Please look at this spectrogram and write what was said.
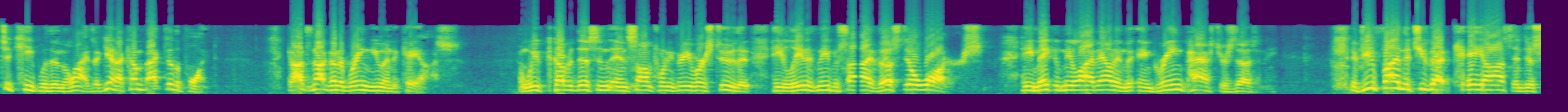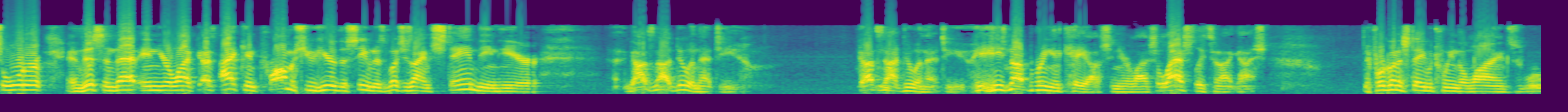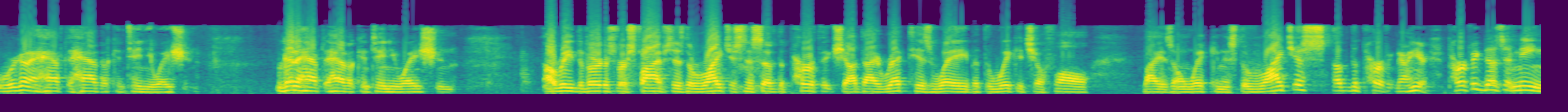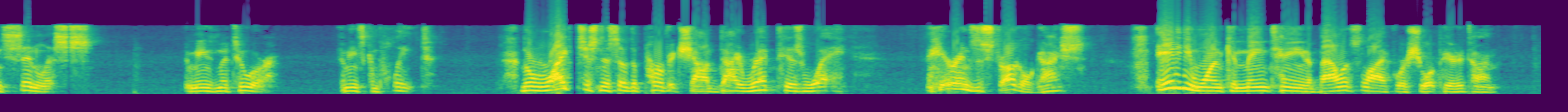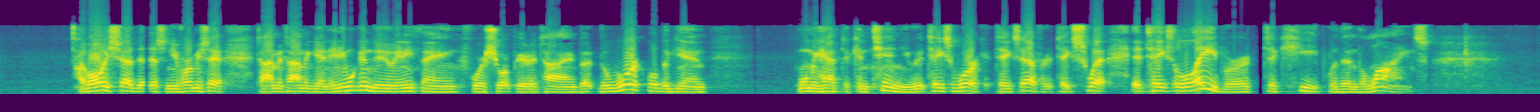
to keep within the lines. Again, I come back to the point. God's not going to bring you into chaos. And we've covered this in, in, Psalm 23, verse 2, that He leadeth me beside the still waters. He maketh me lie down in, the, in green pastures, doesn't He? If you find that you got chaos and disorder and this and that in your life, guys, I can promise you here this evening, as much as I am standing here, God's not doing that to you. God's not doing that to you. He, he's not bringing chaos in your life. So, lastly, tonight, guys, if we're going to stay between the lines, we're going to have to have a continuation. We're going to have to have a continuation. I'll read the verse. Verse 5 says, The righteousness of the perfect shall direct his way, but the wicked shall fall by his own wickedness. The righteous of the perfect. Now, here, perfect doesn't mean sinless, it means mature, it means complete. The righteousness of the perfect shall direct his way. Here ends the struggle, guys. Anyone can maintain a balanced life for a short period of time. I've always said this, and you've heard me say it time and time again. Anyone can do anything for a short period of time, but the work will begin when we have to continue. It takes work, it takes effort, it takes sweat, it takes labor to keep within the lines.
